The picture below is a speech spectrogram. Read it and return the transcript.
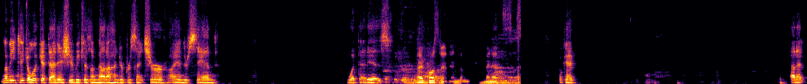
let me take a look at that issue because I'm not 100% sure I understand what that is. I posted in the minutes. Okay. Got it.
